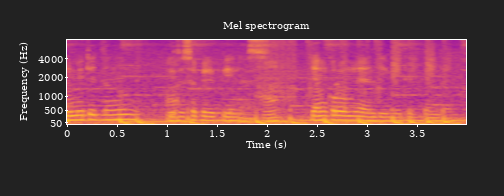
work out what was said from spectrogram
Limited lang yun dito sa Pilipinas. Ha? Yung chrome na yan, limited lang daw.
